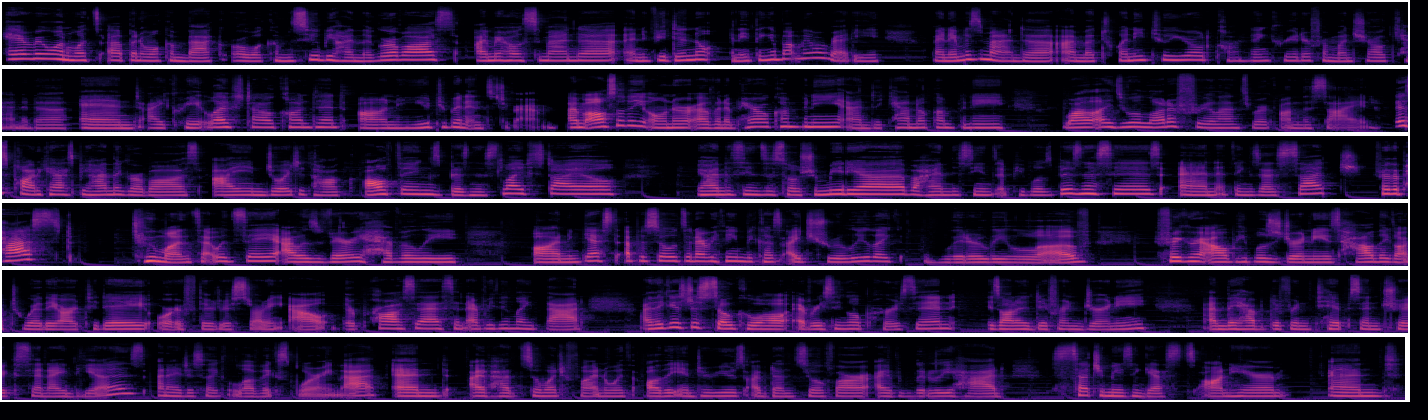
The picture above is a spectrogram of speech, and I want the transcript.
Hey everyone, what's up, and welcome back or welcome to Behind the Girl Boss. I'm your host, Amanda, and if you didn't know anything about me already, my name is Amanda. I'm a 22 year old content creator from Montreal, Canada, and I create lifestyle content on YouTube and Instagram. I'm also the owner of an apparel company and a candle company, while I do a lot of freelance work on the side. This podcast, Behind the Girl Boss, I enjoy to talk all things business lifestyle, behind the scenes of social media, behind the scenes of people's businesses, and things as such. For the past two months, I would say, I was very heavily on guest episodes and everything because I truly, like, literally love figuring out people's journeys, how they got to where they are today, or if they're just starting out, their process and everything like that. I think it's just so cool how every single person is on a different journey and they have different tips and tricks and ideas. And I just like love exploring that. And I've had so much fun with all the interviews I've done so far. I've literally had such amazing guests on here. And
